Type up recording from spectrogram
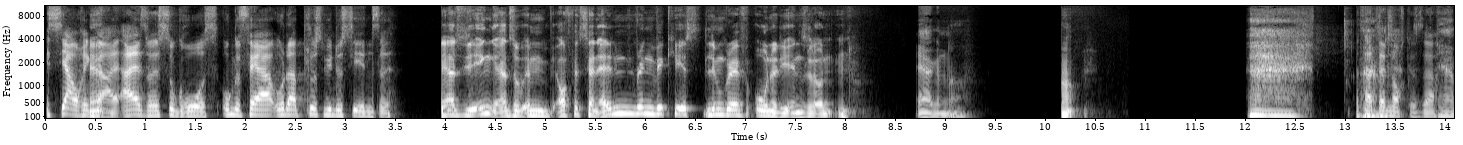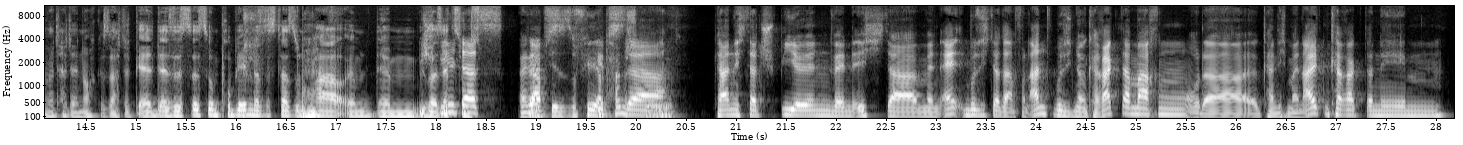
ist ja auch egal. Also ist so groß. Ungefähr oder plus minus die Insel. Ja, also, die, In- also im offiziellen Elden Ring Wiki ist Limgrave ohne die Insel unten. Ja, genau. Ja. Was hat er noch gesagt? Ja, was hat er noch gesagt? Äh, Das ist, ist so ein Problem, dass es da so ein paar ähm, ähm, spielt Übersetzungs... das? Gab's, so viel Japanisch da, kann ich das spielen, wenn ich da, mein, muss ich da dann von an, muss ich nur einen Charakter machen oder äh, kann ich meinen alten Charakter nehmen?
